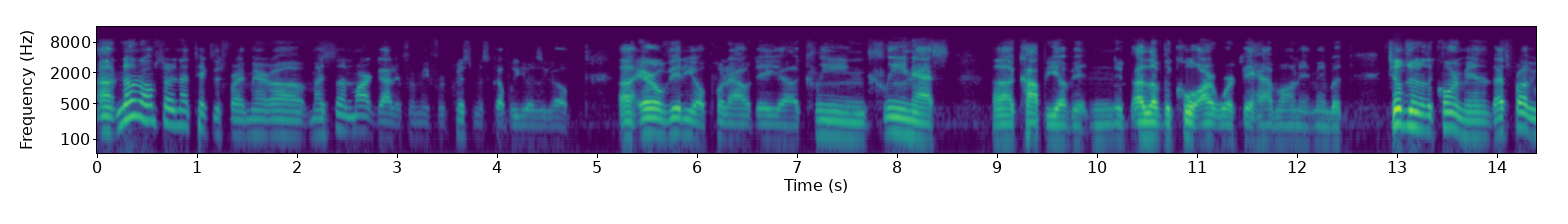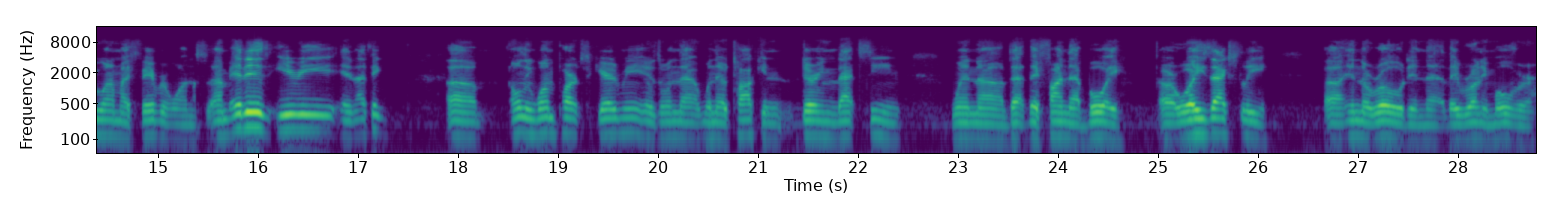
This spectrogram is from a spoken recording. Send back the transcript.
Uh, no, no, I'm sorry, not Texas Frightmare. Uh, my son Mark got it for me for Christmas a couple years ago. Uh, Arrow Video put out a uh, clean, clean ass uh, copy of it, and I love the cool artwork they have on it, man. But Children of the Corn, man, that's probably one of my favorite ones. Um, it is eerie, and I think um, only one part scared me. It was when that when they were talking during that scene when uh, that they find that boy, or well, he's actually uh, in the road and uh, they run him over.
